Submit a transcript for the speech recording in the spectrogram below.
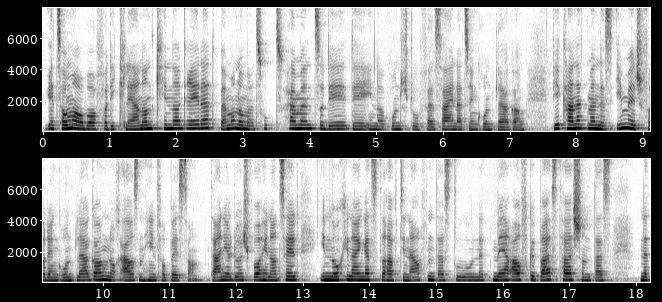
Jetzt haben wir aber von den kleinen Kindern geredet. Wenn wir nochmal zurückkommen zu denen, die in der Grundstufe sein, also im Grundlehrgang. Wie kann man das Image von dem Grundlehrgang nach außen hin verbessern? Daniel, du hast vorhin erzählt, im Nachhinein geht es darauf die Nerven, dass du nicht mehr aufgepasst hast und dass nicht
